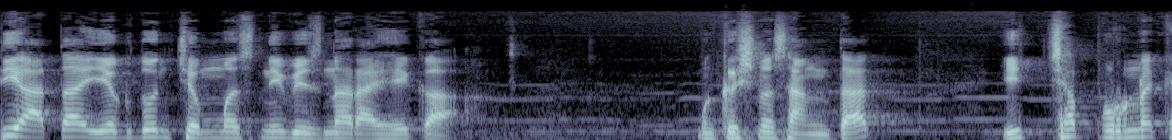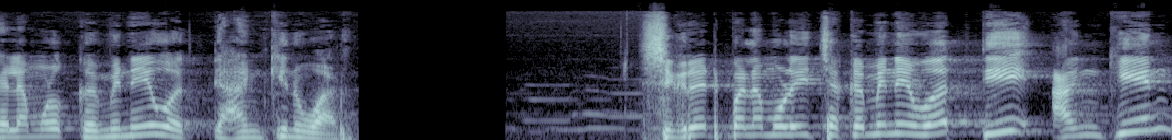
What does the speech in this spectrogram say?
ती आता एक दोन चम्मचनी विजणार आहे का? मग कृष्ण सांगतात इच्छा पूर्ण केल्यामुळं कमी नाही होत ते आणखीन वाढ. सिगरेट पिल्यामुळे इच्छा कमी नाही होत ती आणखीन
